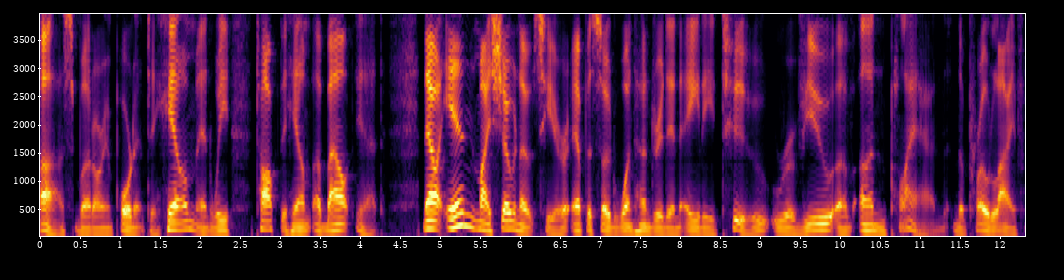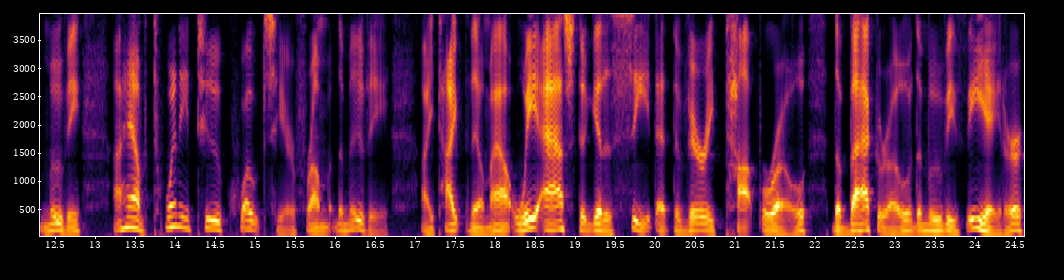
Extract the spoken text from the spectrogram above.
us, but are important to Him, and we talk to Him about it. Now, in my show notes here, episode 182, review of Unplanned, the pro life movie, I have 22 quotes here from the movie. I typed them out. We asked to get a seat at the very top row, the back row of the movie theater,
